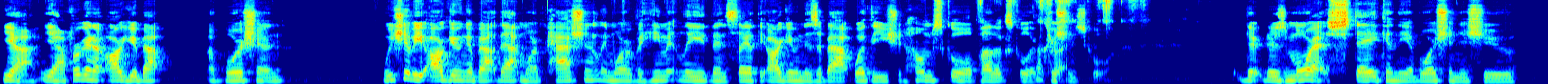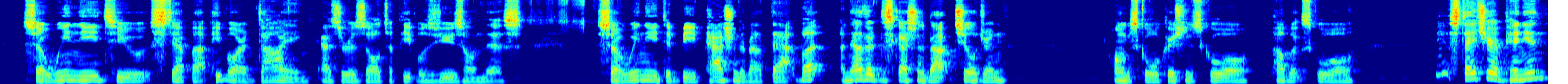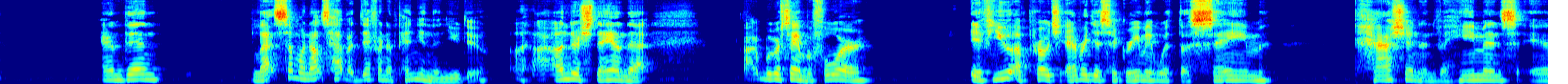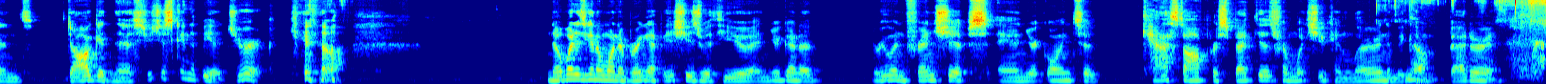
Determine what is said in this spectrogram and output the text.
Yeah, yeah. If we're going to argue about abortion, we should be arguing about that more passionately, more vehemently than say that the argument is about whether you should homeschool, public school, or That's Christian right. school. There, there's more at stake in the abortion issue so we need to step up. People are dying as a result of people's views on this. So we need to be passionate about that. But another discussion about children, homeschool, Christian school, public school, state your opinion and then let someone else have a different opinion than you do. I understand that we were saying before if you approach every disagreement with the same passion and vehemence and doggedness, you're just going to be a jerk. You know, yeah. nobody's going to want to bring up issues with you, and you're going to ruin friendships, and you're going to cast off perspectives from which you can learn and become yeah. better. And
